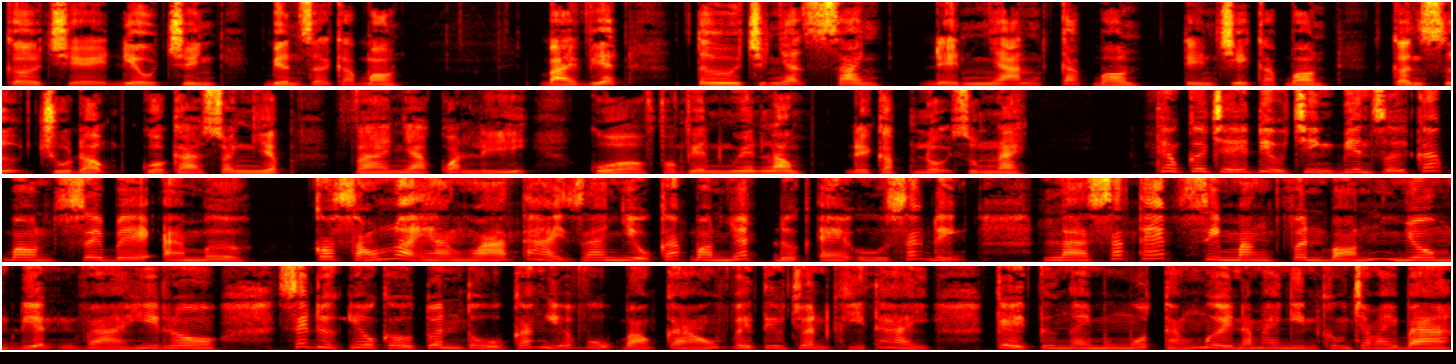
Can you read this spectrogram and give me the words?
cơ chế điều chỉnh biên giới carbon. Bài viết từ chứng nhận xanh đến nhãn carbon, tín chỉ carbon cần sự chủ động của cả doanh nghiệp và nhà quản lý của phóng viên Nguyên Long đề cập nội dung này. Theo cơ chế điều chỉnh biên giới carbon CBAM, có 6 loại hàng hóa thải ra nhiều carbon nhất được EU xác định là sắt thép, xi măng, phân bón, nhôm, điện và hydro sẽ được yêu cầu tuân thủ các nghĩa vụ báo cáo về tiêu chuẩn khí thải kể từ ngày 1 tháng 10 năm 2023.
